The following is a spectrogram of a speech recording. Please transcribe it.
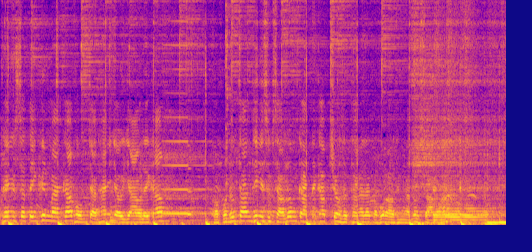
เพลงสตริงขึ้นมาครับ ผมจัดให้ยาวๆเลยครับ ขอบคุณทุกท่านที่ศึกษาร่วมกันนะครับ ช่วงสุดท้ายแล้วกับพวกเราทีมงานลูกสาวครับ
